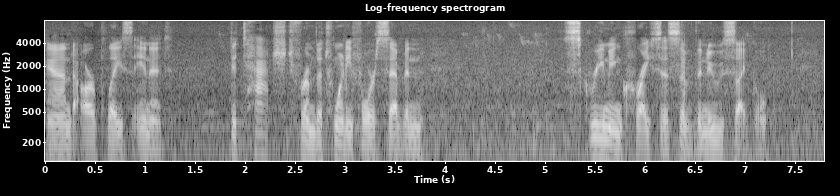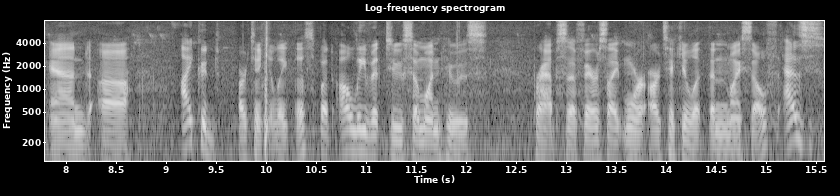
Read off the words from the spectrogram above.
and our place in it, detached from the 24 7 screaming crisis of the news cycle. And uh, I could articulate this, but I'll leave it to someone who's perhaps a fair sight more articulate than myself, as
